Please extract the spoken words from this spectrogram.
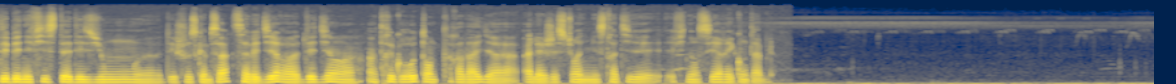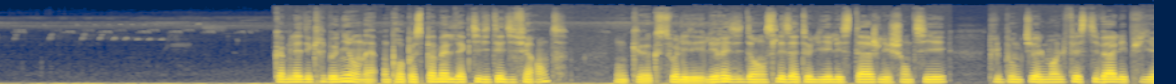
bénéfices d'adhésion, euh, des choses comme ça. Ça veut dire euh, dédier un, très gros temps de travail à, la gestion administrative et, financière et comptable. Comme l'a décrit Bonnie, on, propose pas mal d'activités différentes. Donc euh, que ce soit les, résidences, les ateliers, les stages, les chantiers, plus ponctuellement le festival et puis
